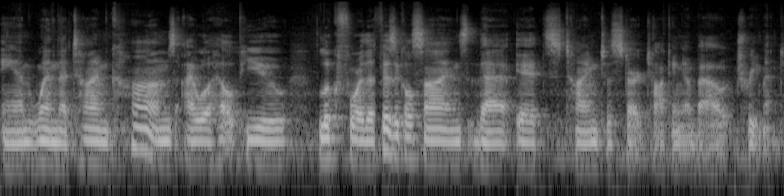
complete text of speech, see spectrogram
And when the time comes, I will help you look for the physical signs that it's time to start talking about treatment.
